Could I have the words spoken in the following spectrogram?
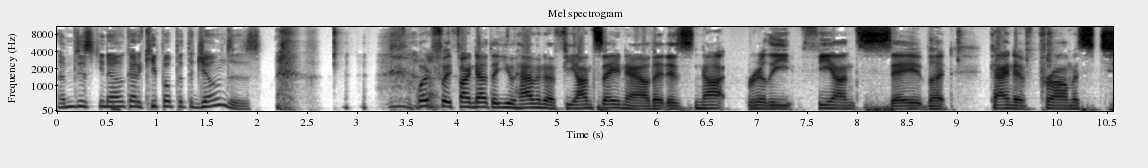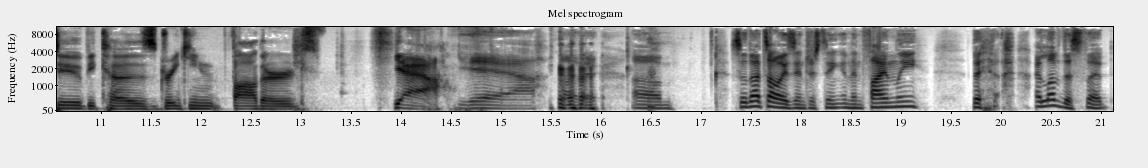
I'm just you know got to keep up with the Joneses What if we find out that you have a fiance now that is not really fiance, but kind of promised to because drinking fathers? Yeah. Yeah. um, so that's always interesting. And then finally, the I love this that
